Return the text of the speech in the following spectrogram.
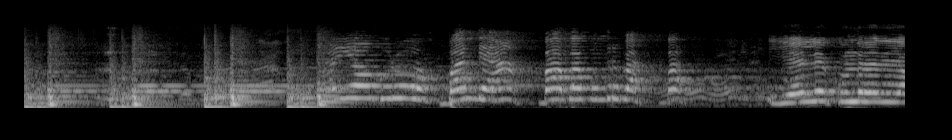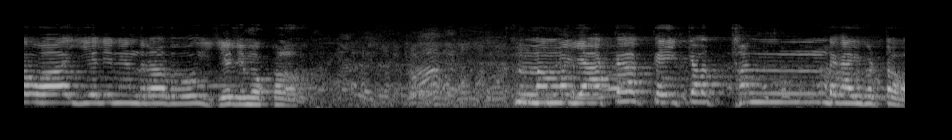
Thank ಎಲ್ಲಿ ಕುಂದ್ರದಿದವ ಎಲ್ಲಿ ನಿಂದ್ರದು, ಎಲ್ಲಿ ಮಕ್ಕಳದು? ನಮಗೆ ಯಾಕ ಕೈ ಕೆಳ ಥಂಡಗಾಗಿ ಬಿಟ್ಟವ?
